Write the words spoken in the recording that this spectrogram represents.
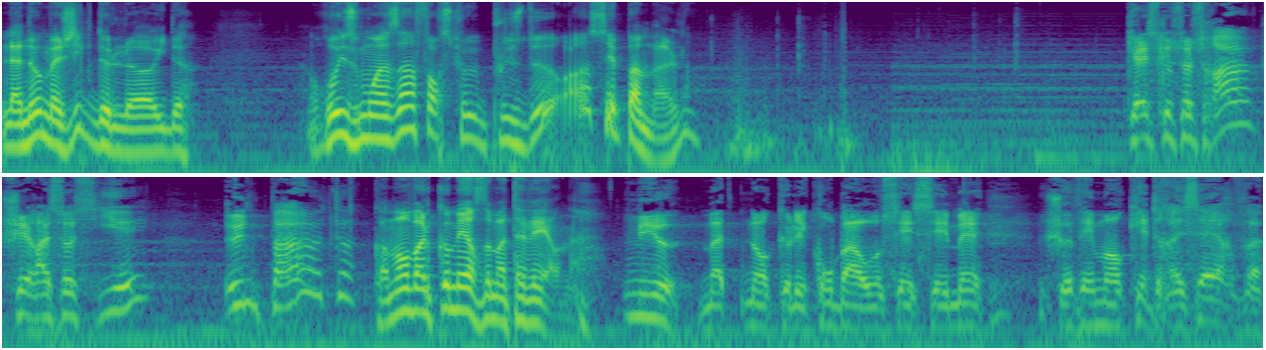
l'anneau magique de Lloyd. Ruse moins 1, force plus 2, ah, c'est pas mal. Qu'est-ce que ce sera, cher associé? Une pinte? Comment va le commerce dans ma taverne? Mieux, maintenant que les combats ont cessé, mais je vais manquer de réserve.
